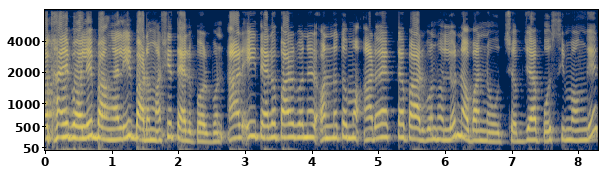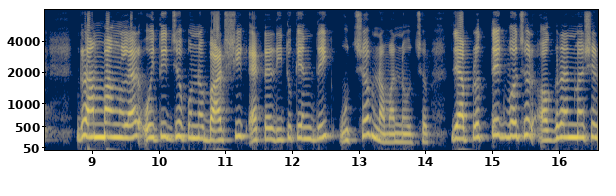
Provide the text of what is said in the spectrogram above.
কথায় বলে বাঙালির বারো মাসে তেরো পার্বণ। আর এই তেরো পার্বণের অন্যতম আরও একটা পার্বণ হলো নবান্ন উৎসব, যা পশ্চিমবঙ্গের গ্রাম বাংলার ঐতিহ্যপূর্ণ বার্ষিক একটা ঋতুকেন্দ্রিক উৎসব, নবান্ন উৎসব, যা প্রত্যেক বছর অঘ্রাণ মাসের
